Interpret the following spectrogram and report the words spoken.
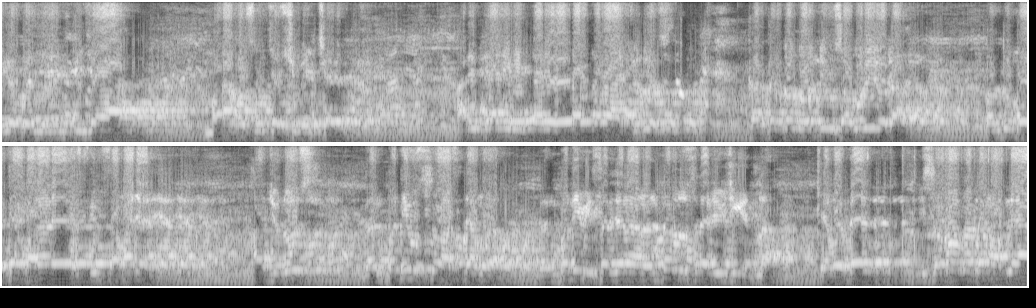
पैगंबर जयंतीच्या मनापासूनच्या शुभेच्छा व्यक्त आणि त्या निमित्ताने होत असणारा हा जुलूस. खरं तर तो दोन दिवसापूर्वी होता. परंतु मोठ्या मनाने मुस्लिम समाजाने हा जुलूस गणपती उत्सव असल्यामुळं गणपती विसर्जनानंतर दुसऱ्या दिवशी घेतला. त्याबद्दल मी सर्वप्रथम आपल्या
